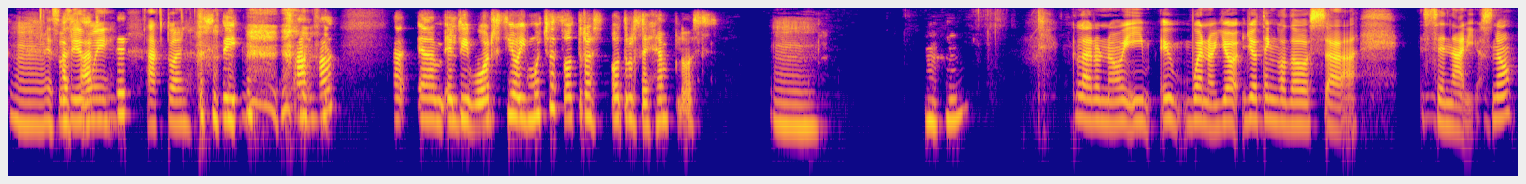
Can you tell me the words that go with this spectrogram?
Mm, eso sí es muy actual. Sí, ah, em, el divorcio y muchos otros, otros ejemplos. Mm. Claro, ¿no? Y, bueno, yo, yo tengo dos ah, escenarios, ¿no?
